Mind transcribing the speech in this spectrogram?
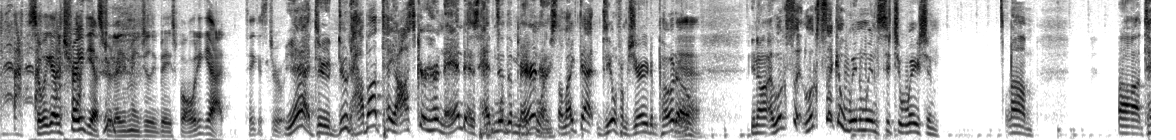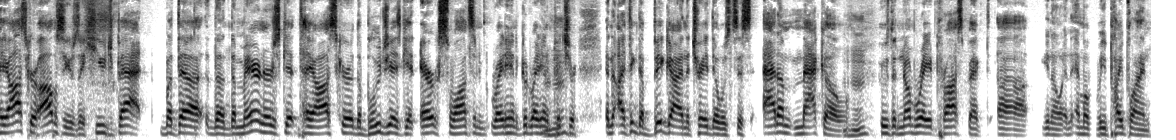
so we got a trade yesterday in Major League Baseball. What do you got? Take us through it. Yeah, dude, dude. How about Teoscar Hernandez heading to the Mariners? one. I like that deal from Jerry Dipoto. Yeah. You know, it looks it looks like a win-win situation. Um, uh, Teoscar obviously was a huge bat, but the the, the Mariners get Teoscar, the Blue Jays get Eric Swanson, right hand, good right hand Mm-hmm. pitcher, and I think the big guy in the trade though was this Adam Macko, Mm-hmm. who's the number eight prospect, uh, you know, in the MLB pipeline,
